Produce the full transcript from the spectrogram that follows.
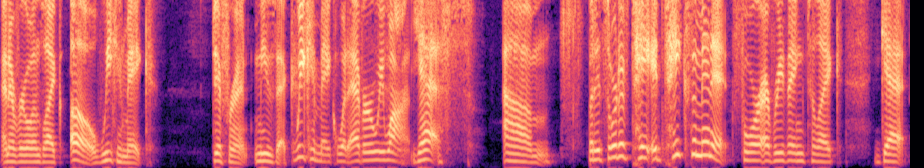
and everyone's like, "Oh, we can make different music." We can make whatever we want. Yes. Um, but it sort of ta- it takes a minute for everything to like get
